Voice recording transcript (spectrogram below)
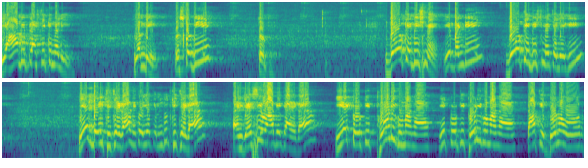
यहाँ भी प्लास्टिक की नली लंबी, उसको भी टोटी। दो के बीच में, ये बंडी दो के बीच में चलेगी एक बेल खींचेगा, नहीं तो एक इमदूत खींचेगा एंड जैसे वो आगे जाएगा, ये टोटी थोड़ी घुमाना है, ये टोटी थोड़ी घुमाना है, ताकि दोनों ओर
